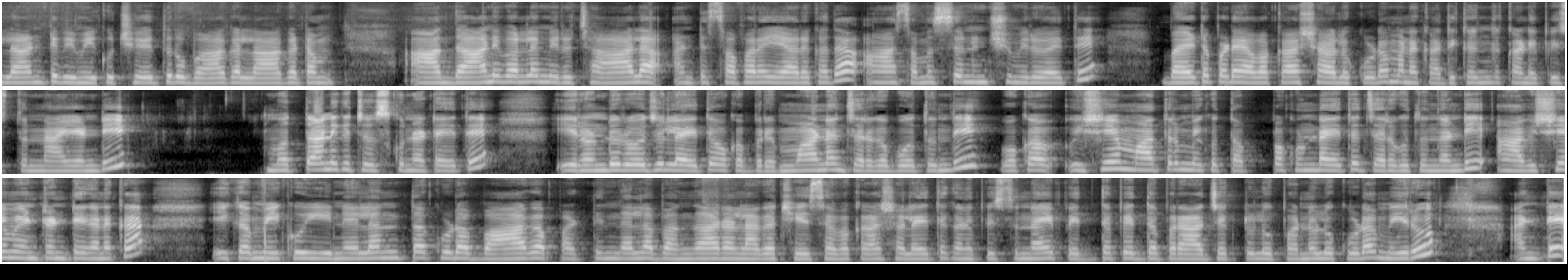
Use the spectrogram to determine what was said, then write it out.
ఇలాంటివి మీకు చేతులు బాగా లాగటం దానివల్ల మీరు చాలా అంటే సఫర్ అయ్యారు కదా. ఆ సమస్య నుంచి మీరు అయితే బయటపడే అవకాశాలు కూడా మనకు అధికంగా కనిపిస్తున్నాయండి. మొత్తానికి చూసుకున్నట్టయితే ఈ రెండు రోజుల్లో అయితే ఒక బ్రహ్మాండం జరగబోతుంది. ఒక విషయం మాత్రం మీకు తప్పకుండా అయితే జరుగుతుందండి. ఆ విషయం ఏంటంటే కనుక ఇక మీకు ఈ నెలంతా కూడా బాగా పట్టిందల్లా బంగారం లాగా చేసే అవకాశాలు అయితే కనిపిస్తున్నాయి. పెద్ద పెద్ద ప్రాజెక్టులు పనులు కూడా మీరు అంటే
